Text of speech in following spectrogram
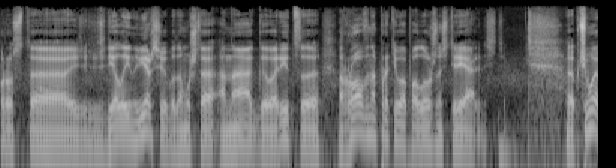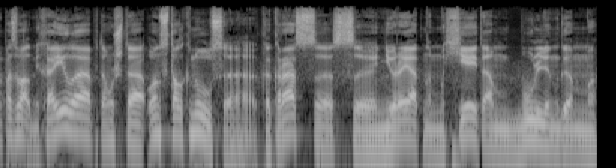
просто сделай инверсию, потому что она говорит ровно противоположность реальности. Э, почему я позвал Михаила? Потому что он столкнулся как раз с невероятным хейтом, буллингом,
